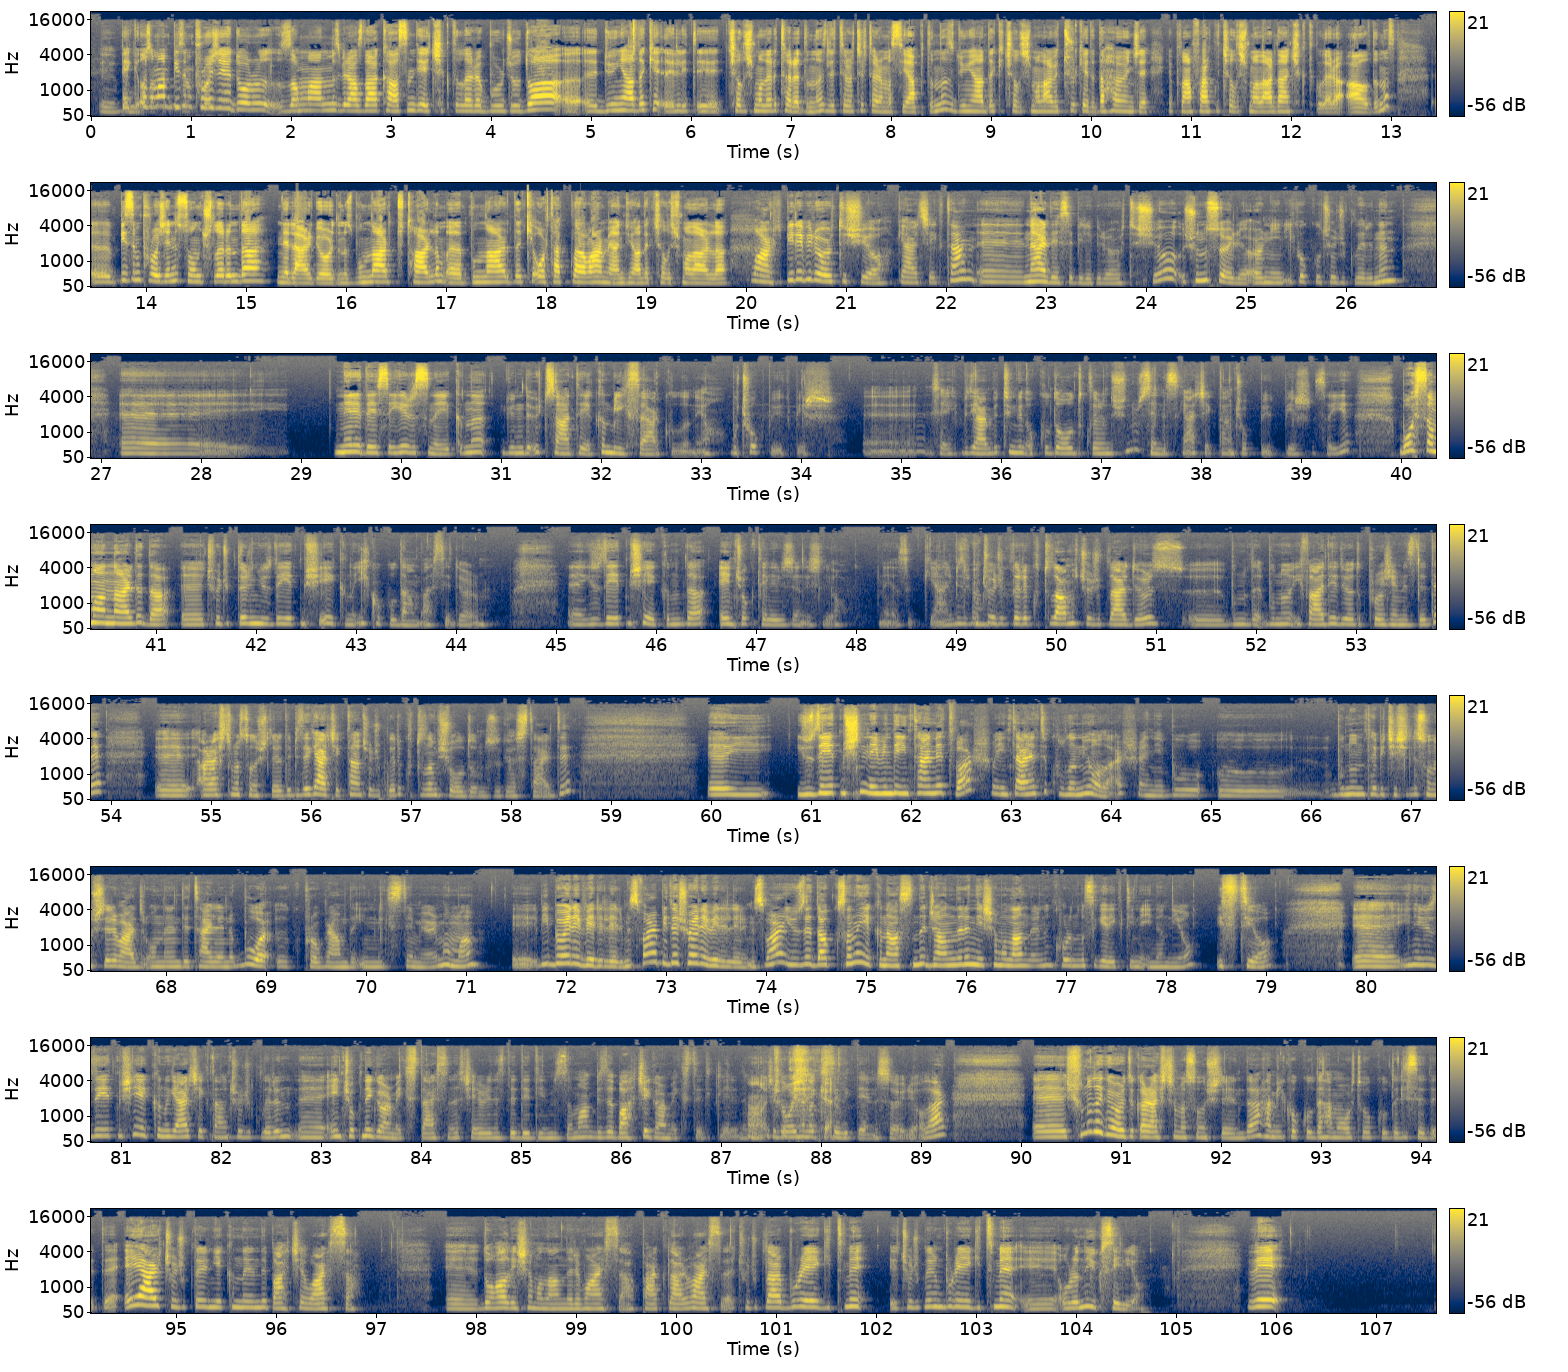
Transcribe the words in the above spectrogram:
E, bu- Peki o zaman bizim projeye doğru zamanımız biraz daha kalsın diye çıktılara Burcu. Doğa e, dünyadaki e, lit- e, çalışmaları taradınız, literatür taraması yaptınız. Dünyadaki çalışmalar ve Türkiye'de daha önce yapılan farklı çalışmalardan çıktıkları aldınız. E, Bizim projenin sonuçlarında neler gördünüz? Bunlar tutarlı mı? E, Bunlardaki ortaklar var mı yani dünyadaki çalışmalarla? Var. Birebir örtüşüyor gerçekten. E, neredeyse birebir örtüşüyor. Şunu söylüyor örneğin ilkokul çocuklarının e, neredeyse yarısına yakını günde 3 saate yakın bilgisayar kullanıyor. Bu çok büyük bir e, şey. Yani bütün gün okulda olduklarını düşünürseniz gerçekten çok büyük bir sayı. Boş zamanlarda da e, çocukların %70'e yakını ilkokuldan bahsediyorum. E, %70'e yakını da en çok televizyon izliyor. Ne yazık ki. Yani biz bu çocuklara kutulanmış çocuklar diyoruz. E, bunu da bunu ifade ediyorduk projemizde de. E, araştırma sonuçları da bize gerçekten çocukları kutulamış olduğumuzu gösterdi. E, %70'inin evinde internet var ve interneti kullanıyorlar. Hani bu e, bunun tabii çeşitli sonuçları vardır. Onların detaylarına bu e, programda inmek istemiyorum ama e, bir böyle verilerimiz var. Bir de şöyle verilerimiz var. %90'a yakın aslında canlıların yaşam alanlarının korunması gerektiğine inanıyor, istiyor. Ee, yine %70'e yakını gerçekten çocukların e, en çok ne görmek istersiniz çevrenizde dediğimiz zaman bize bahçe görmek istediklerini, bahçede çok oynamak istediklerini söylüyorlar. Ee, şunu da gördük araştırma sonuçlarında hem ilkokulda hem ortaokulda lisede de. Eğer çocukların yakınlarında bahçe varsa e, doğal yaşam alanları varsa parklar varsa çocuklar buraya gitme e, çocukların buraya gitme e, oranı yükseliyor. Ve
